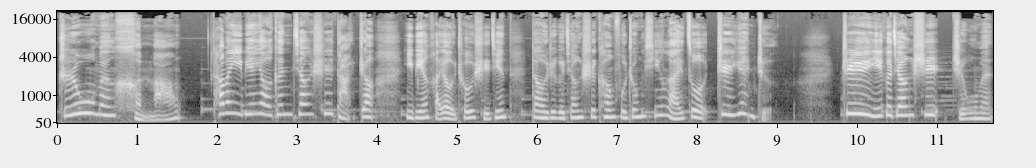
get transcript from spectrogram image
植物们很忙。他们一边要跟僵尸打仗，一边还要抽时间到这个僵尸康复中心来做志愿者。治愈一个僵尸，植物们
